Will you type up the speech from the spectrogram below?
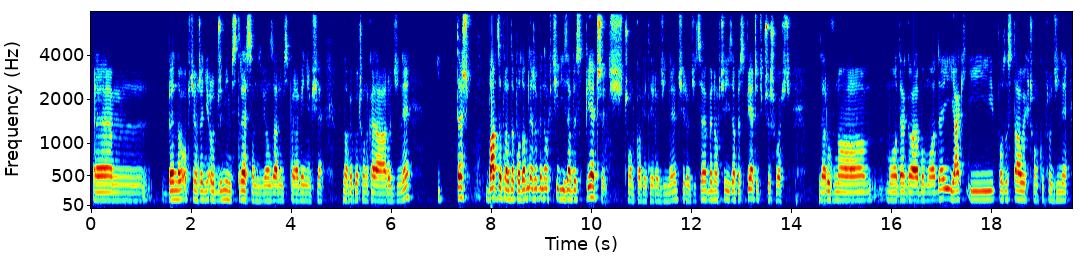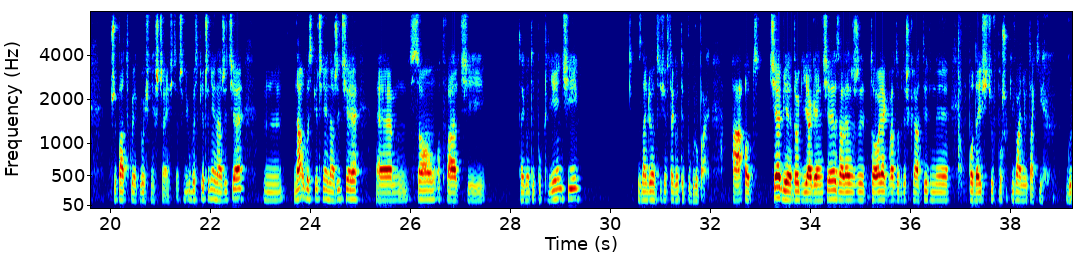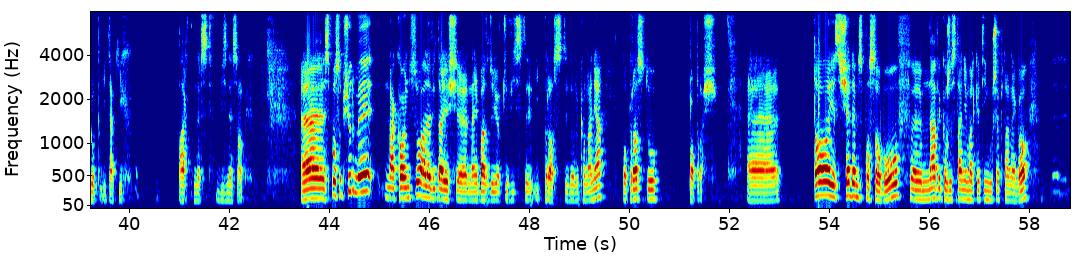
um, będą obciążeni olbrzymim stresem związanym z pojawieniem się nowego członka rodziny i też bardzo prawdopodobne, że będą chcieli zabezpieczyć członkowie tej rodziny, ci rodzice będą chcieli zabezpieczyć przyszłość zarówno młodego albo młodej, jak i pozostałych członków rodziny w przypadku jakiegoś nieszczęścia. Czyli ubezpieczenie na życie, mm, na ubezpieczenie na życie są otwarci tego typu klienci, znajdujący się w tego typu grupach. A od ciebie, drogi agencie, zależy to, jak bardzo będziesz kreatywny w podejściu, w poszukiwaniu takich grup i takich partnerstw biznesowych. E, sposób siódmy na końcu, ale wydaje się najbardziej oczywisty i prosty do wykonania. Po prostu poproś. E, to jest siedem sposobów e, na wykorzystanie marketingu szeptanego.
